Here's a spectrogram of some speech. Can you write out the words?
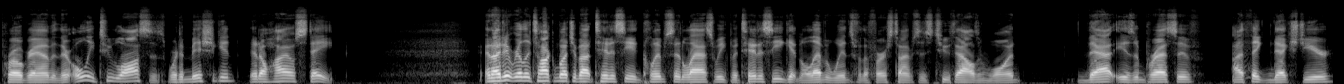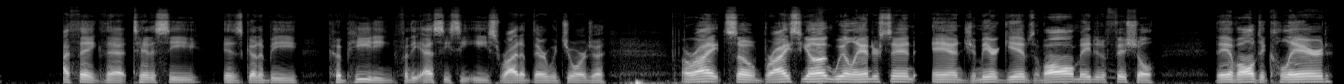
program, and their only two losses were to Michigan and Ohio State. And I didn't really talk much about Tennessee and Clemson last week, but Tennessee getting 11 wins for the first time since 2001. That is impressive. I think next year, I think that Tennessee is going to be competing for the SEC East right up there with Georgia. All right, so Bryce Young, Will Anderson, and Jahmyr Gibbs have all made it official. They have all declared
